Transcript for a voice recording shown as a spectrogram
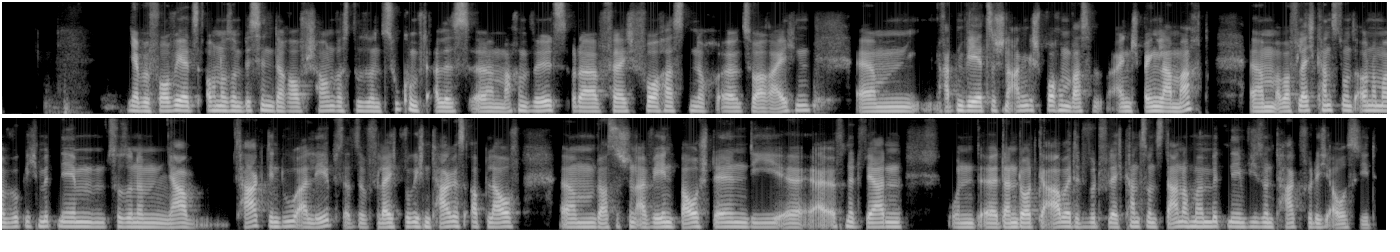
Ja, bevor wir jetzt auch noch so ein bisschen darauf schauen, was du so in Zukunft alles äh, machen willst oder vielleicht vorhast noch äh, zu erreichen, ähm, hatten wir jetzt schon angesprochen, was ein Spengler macht. Ähm, aber vielleicht kannst du uns auch noch mal wirklich mitnehmen zu so einem ja, Tag, den du erlebst, also vielleicht wirklich ein Tagesablauf. Ähm, du hast es schon erwähnt, Baustellen, die äh, eröffnet werden und äh, dann dort gearbeitet wird. Vielleicht kannst du uns da noch mal mitnehmen, wie so ein Tag für dich aussieht.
